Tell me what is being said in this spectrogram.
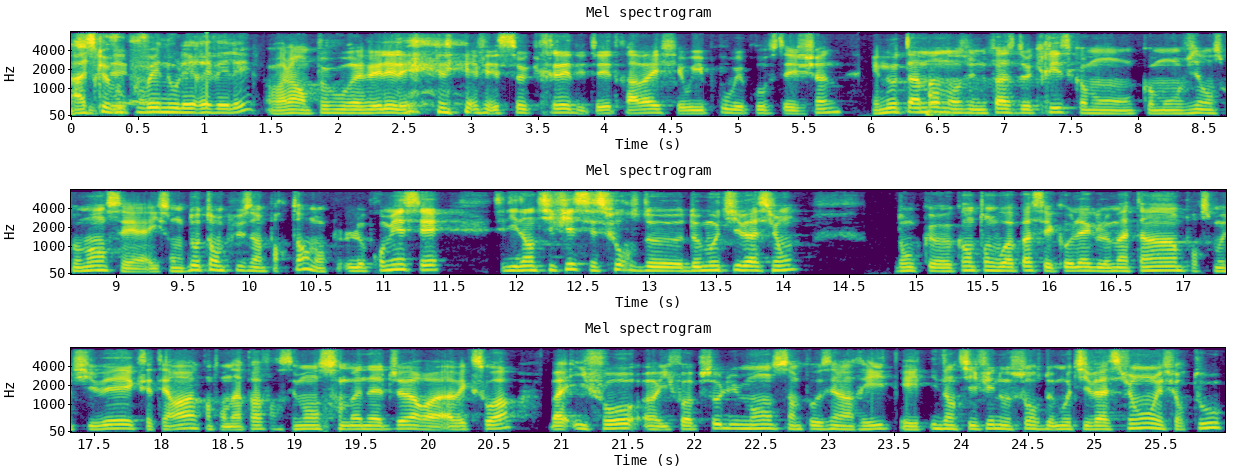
Ah, est-ce que vous pouvez nous les révéler? Voilà, on peut vous révéler les, les, secrets du télétravail chez WeProve et ProveStation. Et notamment dans une phase de crise comme on, comme on vit en ce moment, ils sont d'autant plus importants. Donc le premier, c'est, c'est d'identifier ses sources de, de motivation donc euh, quand on voit pas ses collègues le matin pour se motiver, etc., quand on n'a pas forcément son manager euh, avec soi, bah, il faut euh, il faut absolument s'imposer un rythme et identifier nos sources de motivation et surtout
